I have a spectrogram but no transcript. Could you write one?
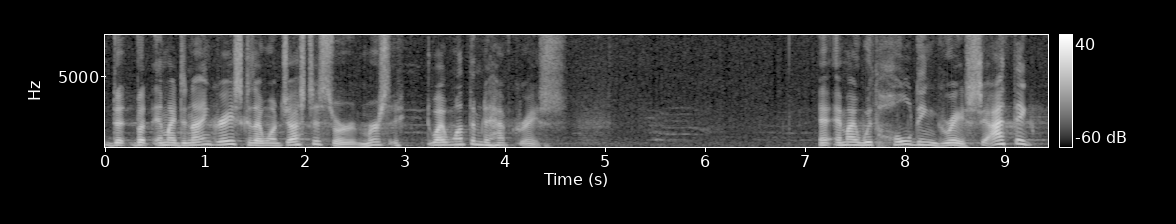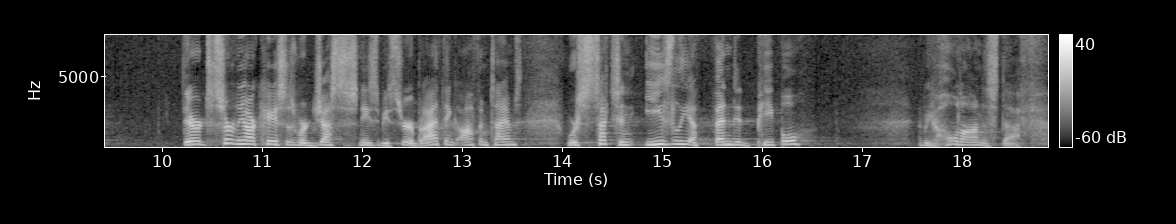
But am I denying grace because I want justice or mercy? Do I want them to have grace? Am I withholding grace? See, I think there certainly are cases where justice needs to be served, but I think oftentimes we're such an easily offended people we hold on to stuff.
